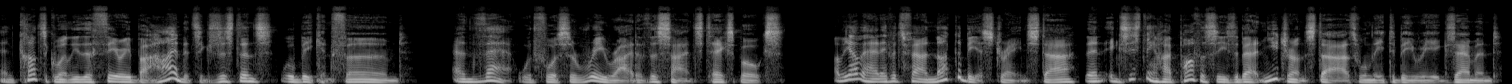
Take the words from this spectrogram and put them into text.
and consequently the theory behind its existence will be confirmed. And that would force a rewrite of the science textbooks. On the other hand, if it's found not to be a strange star, then existing hypotheses about neutron stars will need to be re examined.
